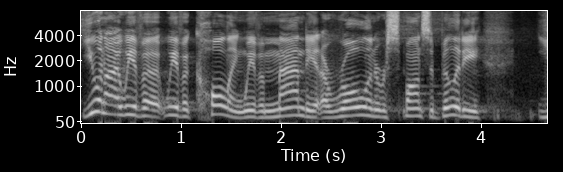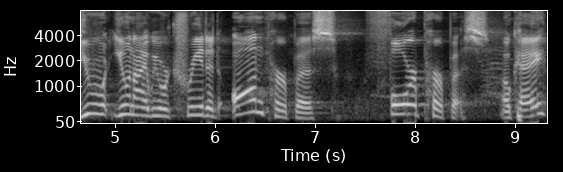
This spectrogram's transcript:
you and I, we have a, we have a calling, we have a mandate, a role, and a responsibility. You, you and I, we were created on purpose for purpose, okay?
